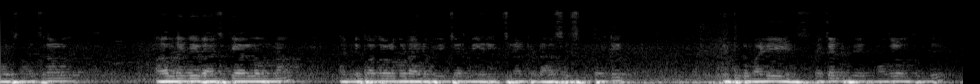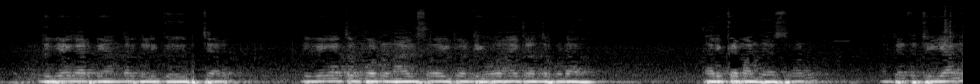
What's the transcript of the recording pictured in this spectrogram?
మూడు సంవత్సరాలు ఆల్రెడీ రాజకీయాల్లో ఉన్నా. అన్ని పదవులు కూడా అనిపించాను మీరు ఇచ్చినటువంటి ఆశీస్సులతోటి ఇప్పుడు మళ్ళీ సెకండ్ ఫేజ్ మొదలవుతుంది. దివ్య గారు మీ అందరు గెలి గెలిపించారు దివ్య గారితో పాటు నాగేశ్వరరావు ఇటువంటి యువ నాయకులందరూ కూడా కార్యక్రమాలు చేస్తున్నారు. అంచేత చేయాలి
